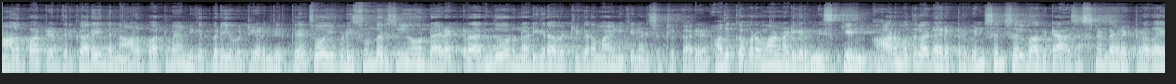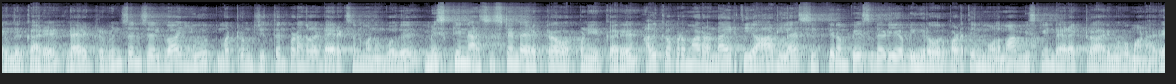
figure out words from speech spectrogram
நாலு பார்ட் எடுத்திருக்காரு. இந்த நாலு பார்ட்டுமே மிகப்பெரிய வெற்றி அடைஞ்சிருக்கு. ஸோ இப்படி சுந்தர் சியும் டைரக்டராக இருந்து ஒரு நடிகராக வெற்றிகரமாக இன்னைக்கு நடிச்சிட்ருக்காரு. அதுக்கப்புறமா நடிகர் மிஸ்கின். ஆரம்பத்தில் டைரக்டர் வின்சென்ட் செல்வா கிட்ட அசிஸ்டன்ட் டைரக்டராக தான் இருந்திருக்காரு. டைரக்டர் வின்சென்ட் செல்வா யூத் மற்றும் ஜித்தன் படங்களை டைரக்ஷன் பண்ணும்போது மிஸ்கின் அசிஸ்டன்ட் டைரக்டராக ஒர்க் பண்ணியிருக்காரு. அதுக்கப்புறமா ரெண்டாயிரத்தி ஆறில் சித்திரம் பேசுதடி அப்படிங்கிற ஒரு படத்தின் மூலமாக மிஸ்கின் டைரக்டராக அறிமுகமானார்.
